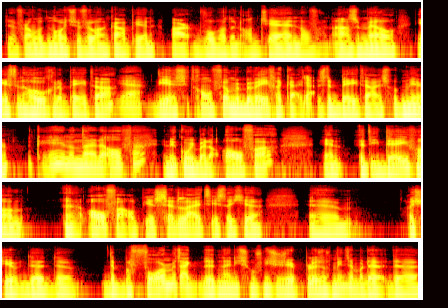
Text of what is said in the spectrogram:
er verandert nooit zoveel aan KPN. Maar bijvoorbeeld een Adyen of een ASML, die heeft een hogere beta. Ja, Die zit gewoon veel meer bewegelijkheid. Ja. Dus de beta is wat meer. oké. En dan naar de alfa. En nu kom je bij de alpha. En het idee van eh alpha op je satellites is dat je, ehm, als je de, de, de performance, eigenlijk, de, nee, niet, hoeft niet zozeer plus of min, zijn, maar de, de,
